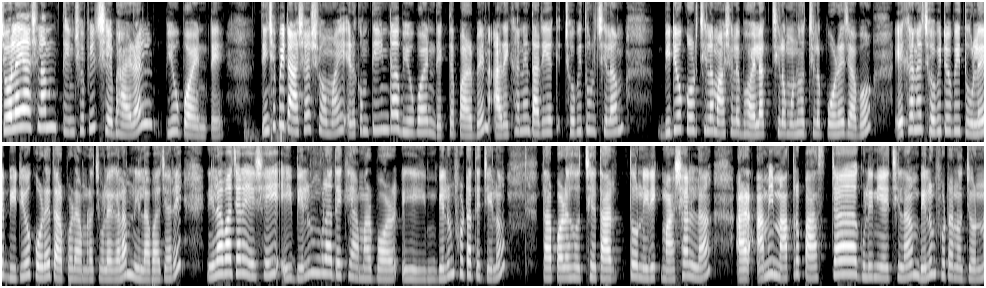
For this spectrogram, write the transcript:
চলে আসলাম তিনশো ফিট সে ভাইরাল ভিউ পয়েন্টে তিনশো ফিট আসার সময় এরকম তিনটা ভিউ পয়েন্ট দেখতে পারবেন। আর এখানে দাঁড়িয়ে ছবি তুলছিলাম ভিডিও করছিলাম, আসলে ভয় লাগছিল, মনে হচ্ছিল পড়ে যাব। এখানে ছবি টবি তুলে ভিডিও করে তারপরে আমরা চলে গেলাম নীলাবাজারে। নীলাবাজারে এসেই এই বেলুনগুলো দেখে আমার বর এই বেলুন ফোটাতে ছিল তারপরে হচ্ছে তার তো নিরিক মাসাল্লাহ আর আমি মাত্র পাঁচটা গুলি নিয়েছিলাম বেলুন ফোটানোর জন্য।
